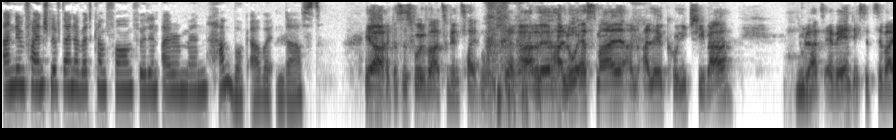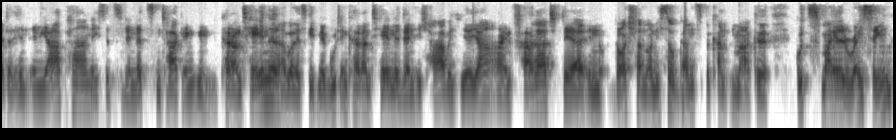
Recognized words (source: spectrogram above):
an dem Feinschliff deiner Wettkampfform für den Ironman Hamburg arbeiten darfst. Ja, das ist wohl wahr zu den Zeiten, wo ich hier radle. Hallo erstmal an alle, Konnichiwa. Jule hat es erwähnt, ich sitze weiterhin in Japan. Ich sitze den letzten Tag in Quarantäne, aber es geht mir gut in Quarantäne, denn ich habe hier ja ein Fahrrad der in Deutschland noch nicht so ganz bekannten Marke Good Smile Racing.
